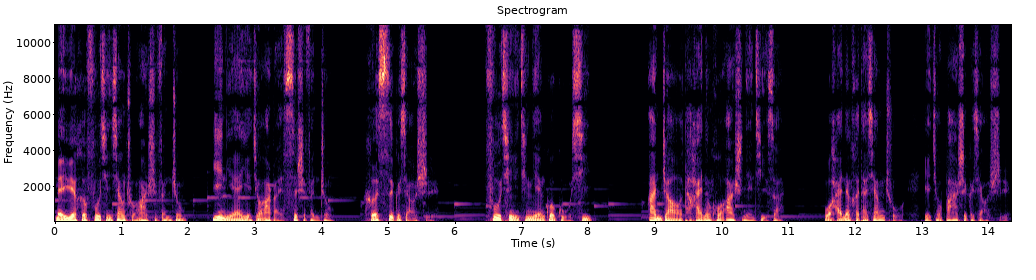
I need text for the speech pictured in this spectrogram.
每月和父亲相处二十分钟，一年也就二百四十分钟，和四个小时，父亲已经年过古稀。按照他还能活二十年计算，我还能和他相处也就八十个小时，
